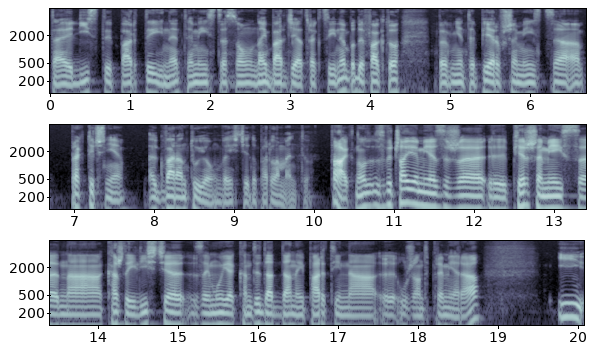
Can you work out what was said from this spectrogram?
te listy partyjne, te miejsca są najbardziej atrakcyjne, bo de facto pewnie te pierwsze miejsca praktycznie gwarantują wejście do parlamentu. Tak, no zwyczajem jest, że y, pierwsze miejsce na każdej liście zajmuje kandydat danej partii na y, urząd premiera. I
